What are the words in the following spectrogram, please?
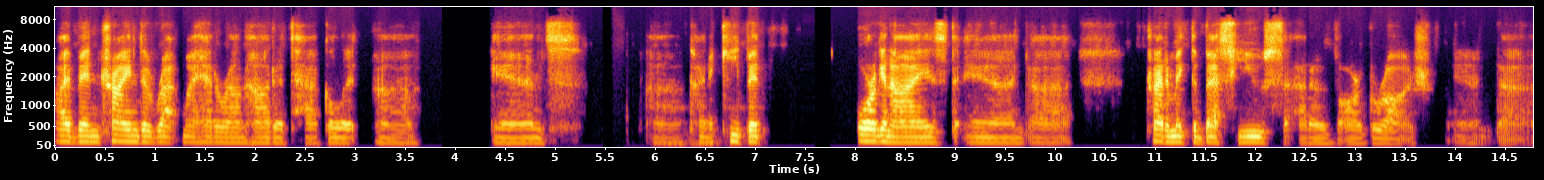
I've been trying to wrap my head around how to tackle it uh, and uh, kind of keep it organized and uh, try to make the best use out of our garage. And uh,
